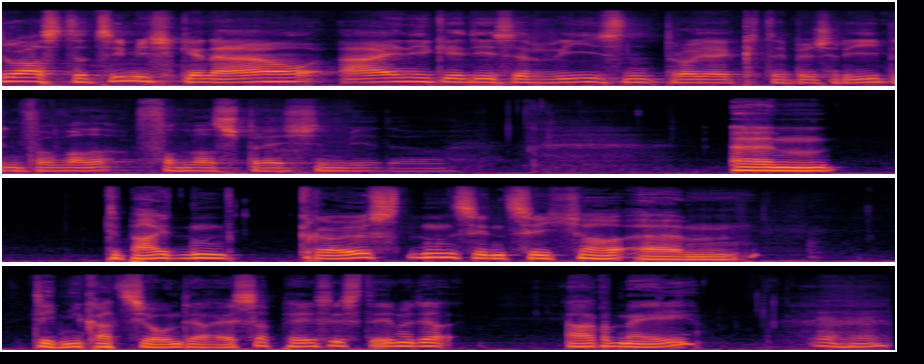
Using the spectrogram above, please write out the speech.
Du hast da ziemlich genau einige dieser Riesenprojekte beschrieben. Von, von was sprechen wir da? Ähm, die beiden größten sind sicher ähm, die Migration der SAP-Systeme der Armee. Mhm.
